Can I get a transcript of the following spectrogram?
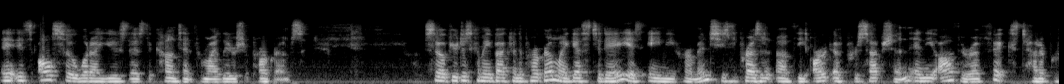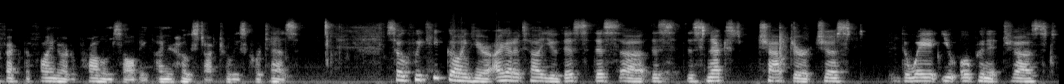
And it's also what I use as the content for my leadership programs. So, if you're just coming back to the program, my guest today is Amy Herman. She's the president of The Art of Perception and the author of Fixed How to Perfect the Fine Art of Problem Solving. I'm your host, Dr. Elise Cortes. So, if we keep going here, I got to tell you this this uh, this this next chapter, just the way you open it, just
